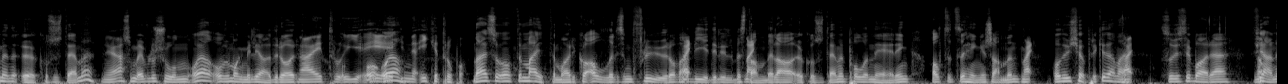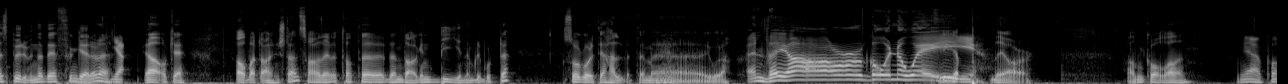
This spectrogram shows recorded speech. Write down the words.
mener økosystemet? Ja. Som evolusjonen Å ja, over mange milliarder år. Nei, tro, i, Å, å, ja. ikke tro på. Nei, sånn at meitemark og alle liksom fluer og hver bidige lille bestanddel av økosystemet, pollinering, alt dette henger sammen. Nei. Og du kjøper ikke det, nei. Nei. Så hvis vi bare fjerner spurvene, det fungerer det? Ja. ja ok. Albert Einstein sa jo det, vet du, at eh, den dagen biene blir borte, så går det til helvete med jorda. And they are going away. Yep, they are. Han calla den. Vi er på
